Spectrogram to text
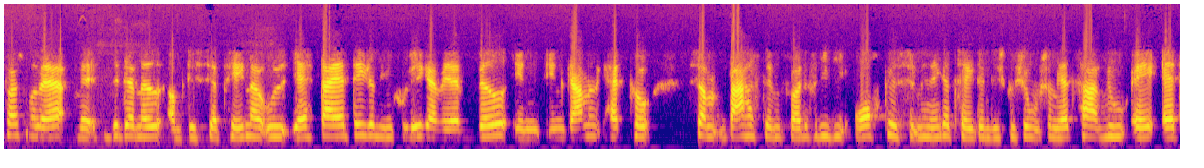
spørgsmålet er, det der med, om det ser pænere ud. Ja, der er en del af mine kollegaer ved at ved en, en gammel hat på, som bare har stemt for det, fordi de orkede simpelthen ikke at tage den diskussion, som jeg tager nu af, at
